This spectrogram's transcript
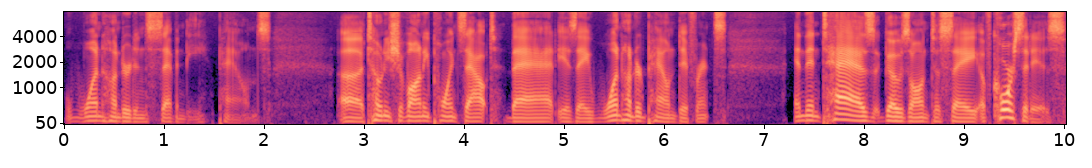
170 pounds. Uh, Tony Schiavone points out that is a 100 pound difference. And then Taz goes on to say, Of course it is.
